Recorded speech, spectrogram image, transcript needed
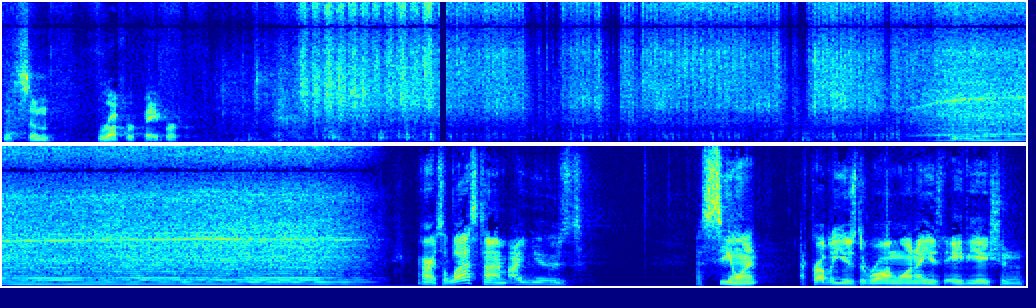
with some rougher paper. All right, so last time I used a sealant. I probably used the wrong one. I used aviation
